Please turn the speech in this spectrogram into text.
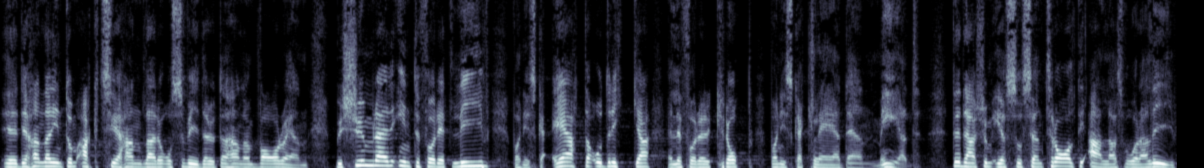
eh, det handlar inte om aktiehandlare och så vidare, utan det handlar om var och en. Bekymra er inte för ert liv, vad ni ska äta och dricka, eller för er kropp, vad ni ska klä den med. Det där som är så centralt i allas våra liv.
